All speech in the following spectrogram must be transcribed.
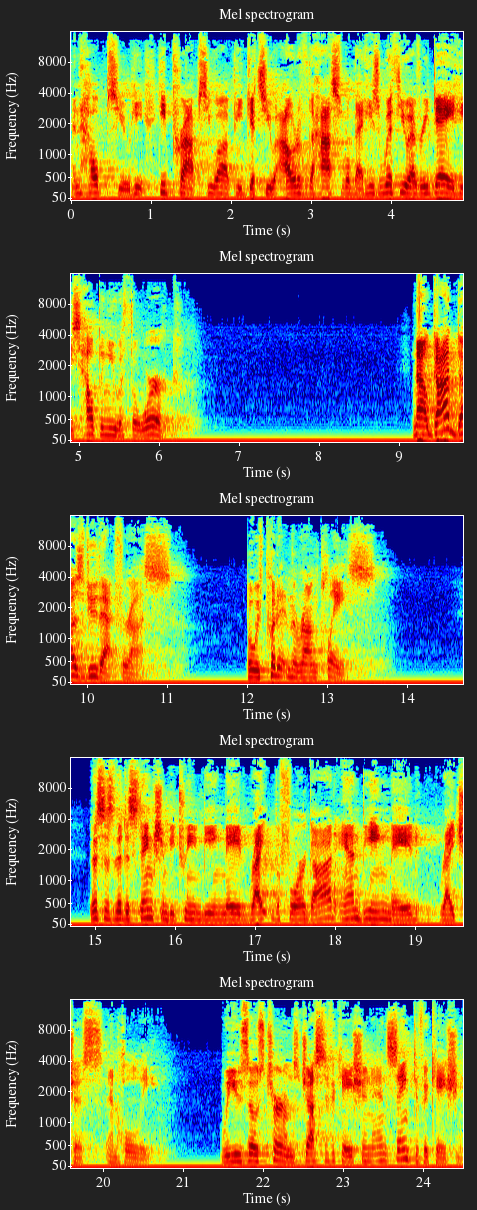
and helps you. He, he props you up. He gets you out of the hospital bed. He's with you every day. He's helping you with the work. Now, God does do that for us but we've put it in the wrong place. This is the distinction between being made right before God and being made righteous and holy. We use those terms, justification and sanctification.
